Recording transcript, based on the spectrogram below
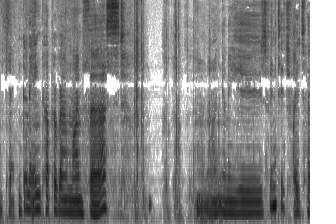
Okay, I'm going to ink up around mine first. And I'm going to use Vintage Photo.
